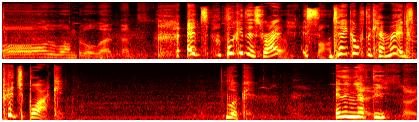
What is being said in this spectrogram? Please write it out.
Oh, the long ball. That, that's... It's look at this, right? It's, take off the camera. It's pitch black. Look, and then you have That to. is so.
